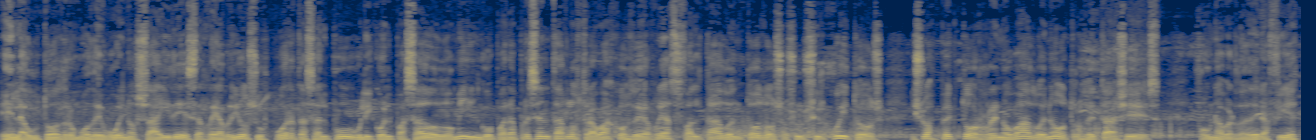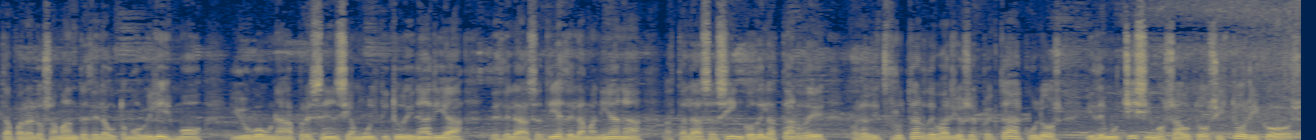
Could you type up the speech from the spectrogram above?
El Autódromo de Buenos Aires reabrió sus puertas al público el pasado domingo para presentar los trabajos de reasfaltado en todos sus circuitos y su aspecto renovado en otros detalles. Fue una verdadera fiesta para los amantes del automovilismo y hubo una presencia multitudinaria desde las 10 de la mañana hasta las 5 de la tarde para disfrutar de varios espectáculos y de muchísimos autos históricos,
